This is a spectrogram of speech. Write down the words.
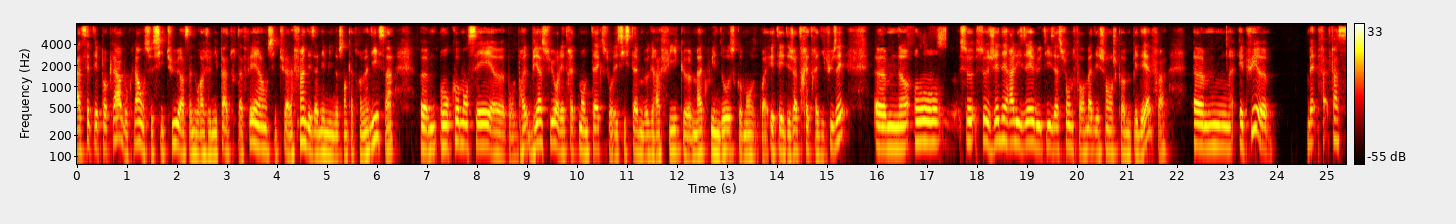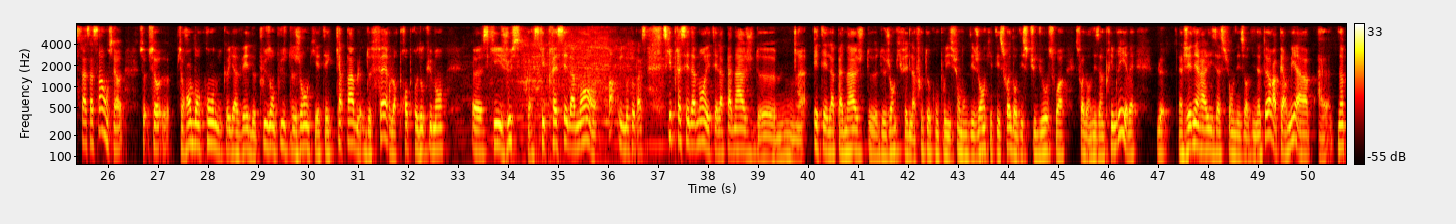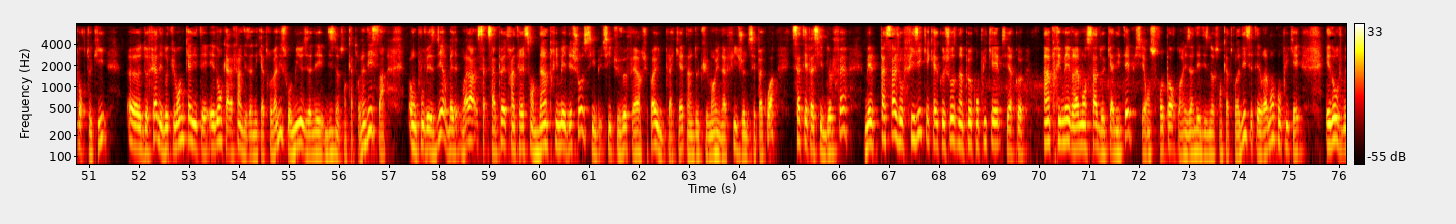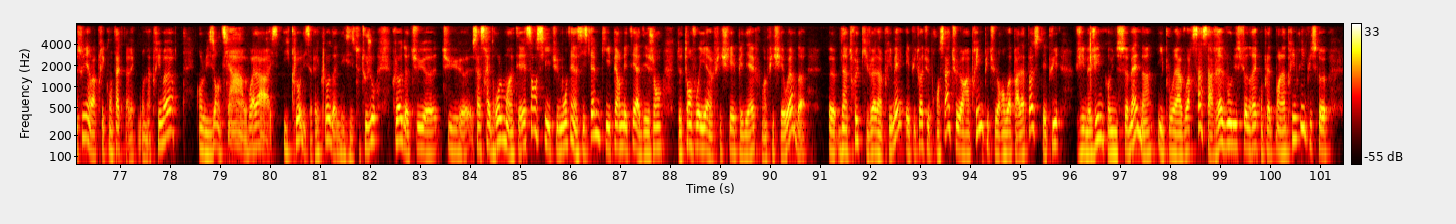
à cette époque-là, donc là on se situe, hein, ça nous rajeunit pas tout à fait, hein, on se situe à la fin des années 1990. Hein, euh, on commençait, euh, bon, bien sûr, les traitements de texte sur les systèmes graphiques euh, Mac, Windows, comment, quoi, étaient déjà très très diffusés. Euh, on se, se généralisait l'utilisation de formats d'échange comme PDF. Euh, et puis, mais face, face à ça, on s'est se, rendant compte qu'il y avait de plus en plus de gens qui étaient capables de faire leurs propres documents, euh, ce qui juste, ce qui précédemment, oh, une moto ce qui précédemment était l'apanage de, euh, était l'apanage de, gens qui faisaient de la photocomposition, donc des gens qui étaient soit dans des studios, soit, soit dans des imprimeries. La généralisation des ordinateurs a permis à n'importe qui euh, de faire des documents de qualité. Et donc, à la fin des années 90 ou au milieu des années 1990, hein, on pouvait se dire, ben voilà, ça, peut être intéressant d'imprimer des choses si, si tu veux faire, je sais pas, une plaquette, un document, une affiche, je ne sais pas quoi. Ça t'est facile de le faire, mais le passage au physique est quelque chose d'un peu compliqué. C'est-à-dire que imprimer vraiment ça de qualité, puis si on se reporte dans les années 1990, c'était vraiment compliqué. Et donc, je me souviens avoir pris contact avec mon imprimeur en lui disant tiens voilà il, Claude il s'appelle Claude il existe toujours. Claude tu euh, tu euh, ça serait drôlement intéressant si tu montais un système qui permettait à des gens de t'envoyer un fichier PDF ou un fichier Word euh, d'un truc qu'ils veulent imprimer et puis toi tu prends ça tu leur imprimes puis tu leur envoies par la poste et puis j'imagine qu'en une semaine hein, ils pourraient avoir ça. Ça révolutionnerait complètement l'imprimerie puisque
